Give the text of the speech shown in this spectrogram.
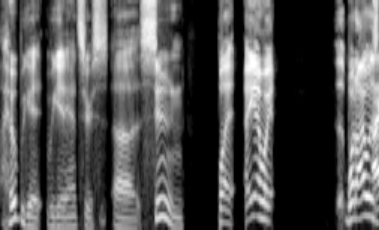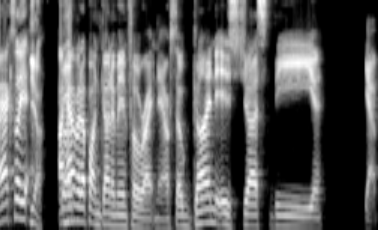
I hope we get we get answers uh soon. But anyway, what I was I actually, yeah, I go have it up on Gundam info right now. So Gund is just the yeah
